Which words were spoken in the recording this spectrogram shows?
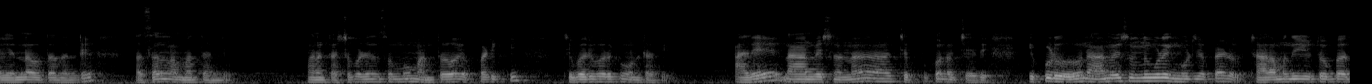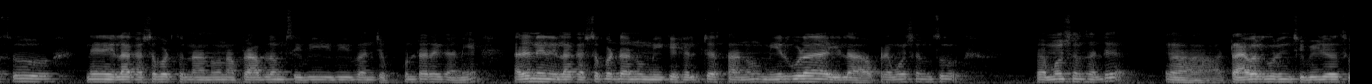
ఎన్ అవుతుందంటే అసలు నమ్మద్దండి. మనం కష్టపడిన సొమ్ము మనతో ఎప్పటికీ చివరి వరకు ఉంటుంది. అదే నా అన్వేషణ అన్న చెప్పుకొని వచ్చేది. ఇప్పుడు నా వెజ్ అన్న కూడా ఇంకోటి చెప్పాడు. చాలామంది యూట్యూబర్స్ నేను ఇలా కష్టపడుతున్నాను నా ప్రాబ్లమ్స్ ఇవి ఇవి ఇవి అని చెప్పుకుంటారే కానీ అరే నేను ఇలా కష్టపడ్డాను మీకు హెల్ప్ చేస్తాను మీరు కూడా ఇలా ప్రమోషన్స్ ప్రమోషన్స్ అంటే ట్రావెల్ గురించి వీడియోస్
